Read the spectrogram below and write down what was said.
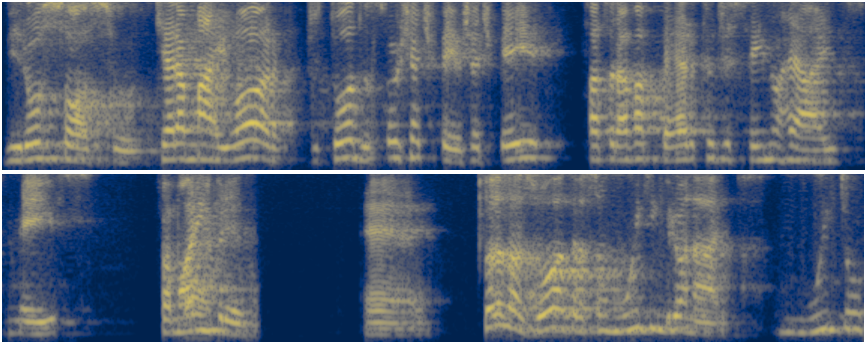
virou sócio, que era maior de todas, foi o ChatPay. O ChatPay faturava perto de 100 mil reais mês, foi a maior empresa. É, todas as outras são muito embrionárias, muito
